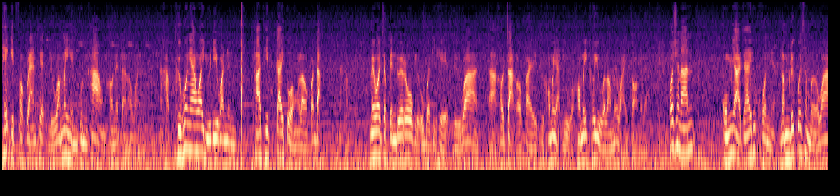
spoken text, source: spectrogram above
take it for granted หรือว่าไม่เห็นคุณค่าของเขาในแต่ละวันนะครับ คือพูดง่ายว่าอยู่ดีวันหนึ่งพระอาทิตย์ใกล้ตัวของเราก็ดับนะครับ ไม่ว่าจะเป็นด้วยโรคหรืออุบัติเหตุ หรือว่าเขาจากเราไปคือเขาไม่อยากอยู่เขาไม่เขาอยู่กับเราไม่ไหวต่อไปแล้ว เพราะฉะนั้นผมอยากจะให้ทุกคนเนี่ยลำลึกไว้เสมอว่า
